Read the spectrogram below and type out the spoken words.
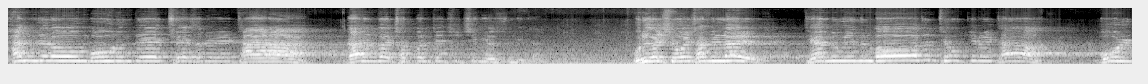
한대로 모으는데 최선을 다하라. 라는 것 첫 번째 지침이었습니다. 우리가 10월 3일 날 대한민국에 있는 모든 태극기를 다 모을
